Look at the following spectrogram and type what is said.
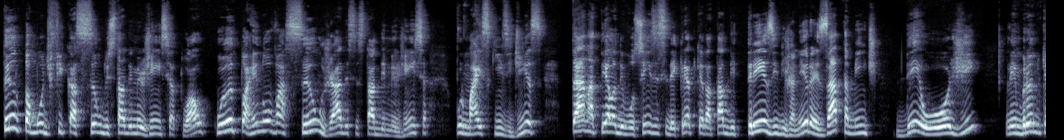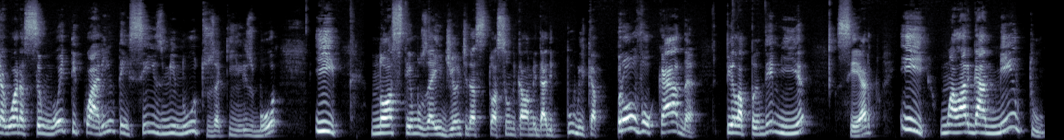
tanto a modificação do estado de emergência atual, quanto a renovação já desse estado de emergência por mais 15 dias. Tá na tela de vocês esse decreto que é datado de 13 de janeiro, é exatamente de hoje. Lembrando que agora são 8h46 minutos aqui em Lisboa e nós temos aí, diante da situação de calamidade pública provocada pela pandemia, certo? E um alargamento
